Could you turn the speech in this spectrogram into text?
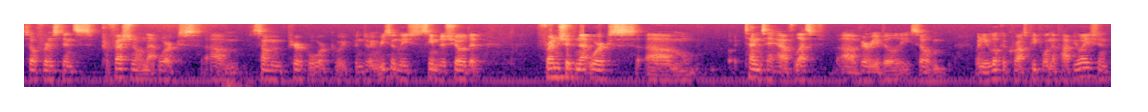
So, for instance, professional networks, um, some empirical work we've been doing recently seem to show that friendship networks um, tend to have less uh, variability. So, when you look across people in the population,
